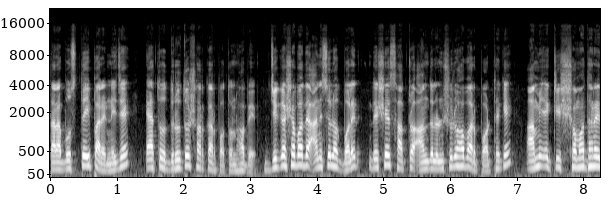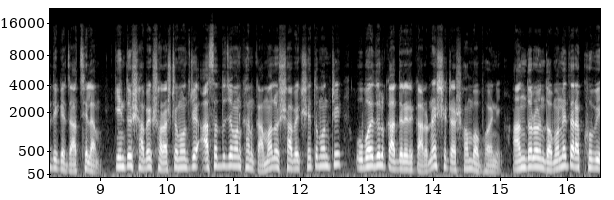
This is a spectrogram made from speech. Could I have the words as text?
তারা বুঝতেই পারেননি যে এত দ্রুত সরকার পতন হবে। জিজ্ঞাসাবাদে আনিসুল হক বলেন, দেশে ছাত্র আন্দোলন শুরু হবার পর থেকে আমি একটি সমাধানের দিকে যাচ্ছিলাম। কিন্তু সাবেক স্বরাষ্ট্রমন্ত্রী আসাদুজ্জামান খান কামাল ও সাবেক সেতুমন্ত্রী উবায়দুল কাদেরের কারণে সেটা সম্ভব হয়নি। আন্দোলন দমনে তারা খুবই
